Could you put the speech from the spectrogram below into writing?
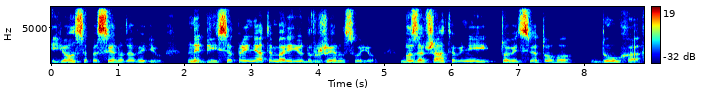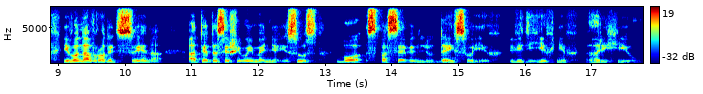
Йосипе, сину Давидів, не бійся прийняти Марію, дружину свою, бо зачати в ній то від Святого Духа, і вона вродить сина, а ти дасиш йому імення Ісус, бо спасе він людей своїх від їхніх гріхів.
